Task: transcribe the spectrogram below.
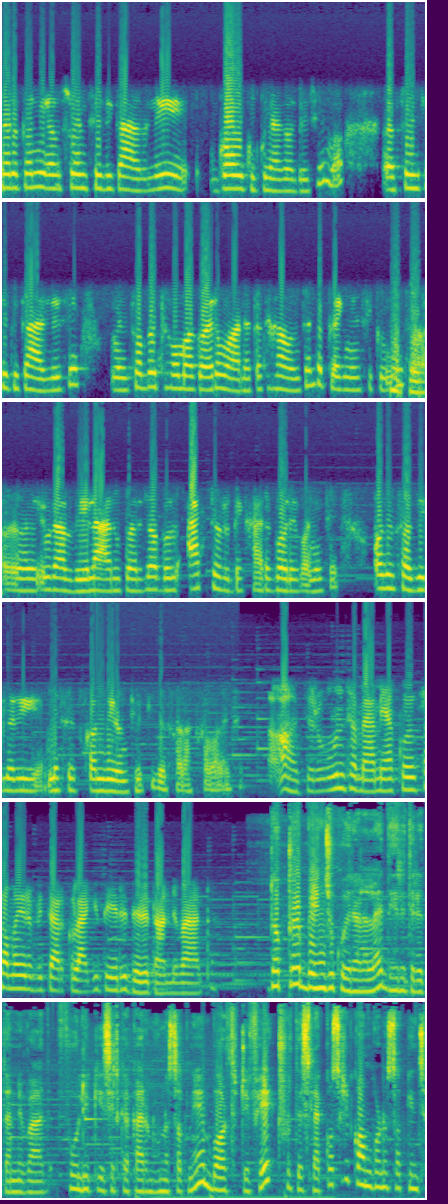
तर पनि अब स्वयंसेविकाहरूले गाउँको कुरा गर्दैछु म। स्वयंसेविकाहरूले चाहिँ सबै ठाउँमा गएर उहाँहरूलाई त थाहा हुन्छ नि त प्रेग्नेन्सीको एउटा भेलाहरू गरेर अब एक्टहरू देखाएर गऱ्यो भने चाहिँ अझ सजिलै मेसेज कन्भे हुन्थ्यो कि जस्तो लाग्छ मलाई चाहिँ। हजुर हुन्छ म्याम यहाँको समय र विचारको लागि धेरै धेरै धन्यवाद। डाक्टर बेन्जु कोइरालालाई धेरै धेरै धन्यवाद। फोलिक एसिडका कारण हुन सक्ने बर्थ डिफेक्ट र त्यसलाई कसरी कम गर्न सकिन्छ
